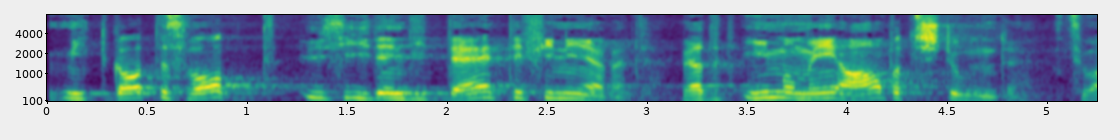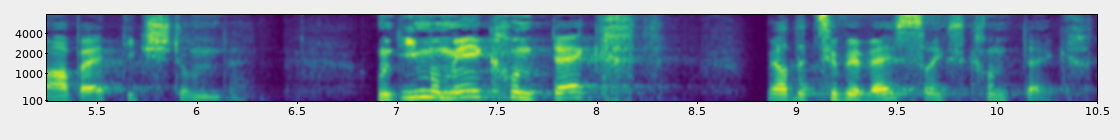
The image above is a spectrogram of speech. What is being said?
mit Gottes Wort unsere Identität definieren, werden immer mehr Arbeitsstunden zu Arbeitungsstunden. Und immer mehr Kontakt werden zu Bewässerungskontakt.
